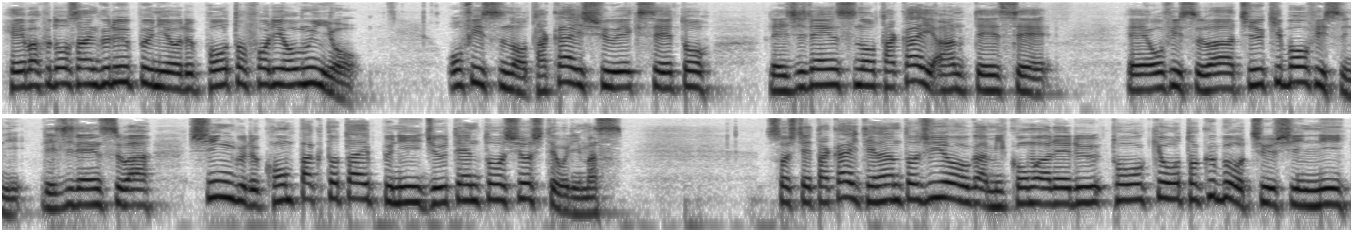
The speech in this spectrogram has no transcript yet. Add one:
平和不動産グループによるポートフォリオ運用、オフィスの高い収益性とレジデンスの高い安定性、えオフィスは中規模オフィスに、レジデンスはシングルコンパクトタイプに重点投資をしております。そして高いテナント需要が見込まれる東京特部を中心に、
